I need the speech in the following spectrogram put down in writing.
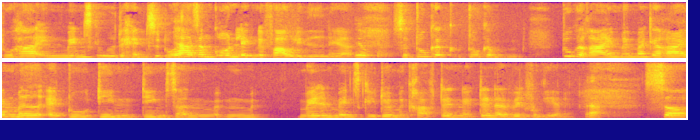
du har en menneskeuddannelse. Du ja. har sådan en grundlæggende faglig viden her. Jo. Så du kan, du kan, du kan regne med, man kan regne med, at du, din, din sådan mellemmenneskelige dømmekraft, den, den er velfungerende. Ja. Så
